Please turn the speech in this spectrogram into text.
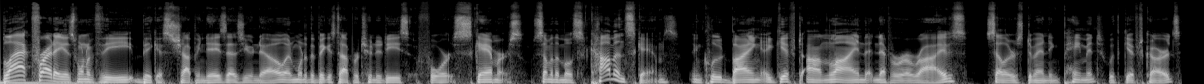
Black Friday is one of the biggest shopping days, as you know, and one of the biggest opportunities for scammers. Some of the most common scams include buying a gift online that never arrives, sellers demanding payment with gift cards,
